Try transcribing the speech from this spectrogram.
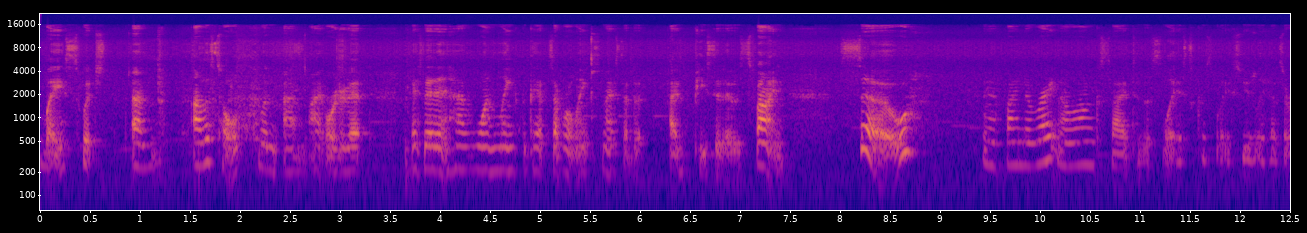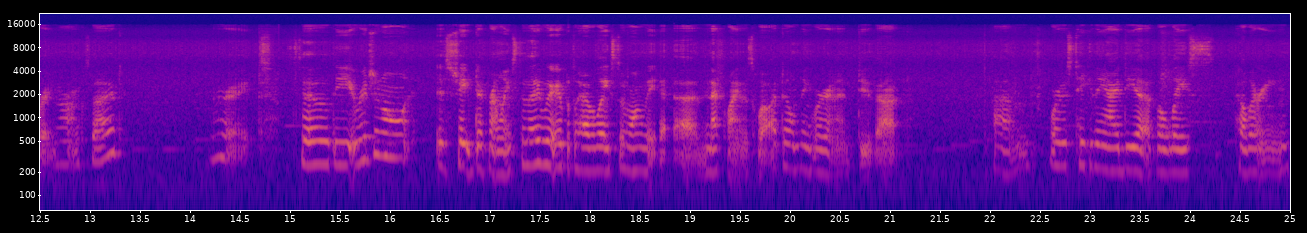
lace, which um, I was told when um, I ordered it. They said I didn't have one length, but they had several lengths, and I said that I'd piece it, it was fine. So, I'm going to find a right and a wrong side to this lace, because lace usually has a right and a wrong side. Alright, so the original is shaped differently, so they were able to have lace along the uh, neckline as well. I don't think we're going to do that. Um, we're just taking the idea of a lace pelerine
